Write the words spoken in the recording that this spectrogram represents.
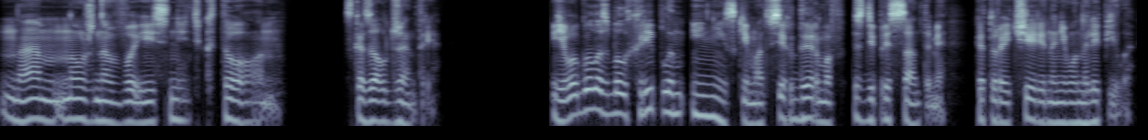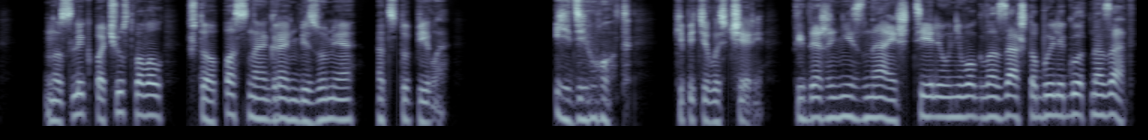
«Нам нужно выяснить, кто он», — сказал Джентри. Его голос был хриплым и низким от всех дермов с депрессантами, которые Черри на него налепила. Но Слик почувствовал, что опасная грань безумия отступила. «Идиот!» — кипятилась Черри. «Ты даже не знаешь, те ли у него глаза, что были год назад!»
